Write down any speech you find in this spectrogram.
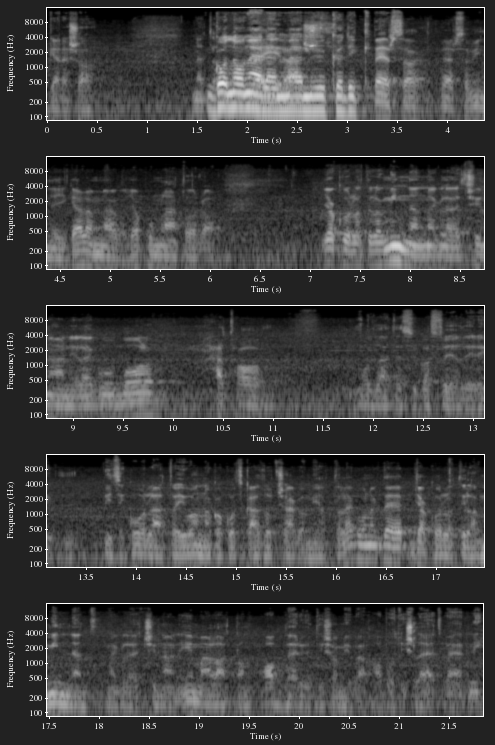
keres a neten Gondolom leírást. működik. Persze, persze mindegyik elemmel, vagy akkumulátorral. Gyakorlatilag mindent meg lehet csinálni Legóból, hát ha hozzátesszük azt, hogy azért pici korlátai vannak a kockázottsága miatt a Legónak, de gyakorlatilag mindent meg lehet csinálni. Én már láttam habverőt is, amivel habot is lehet verni.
